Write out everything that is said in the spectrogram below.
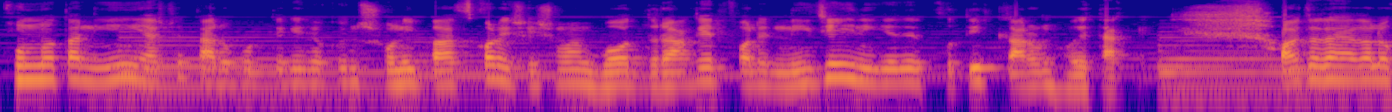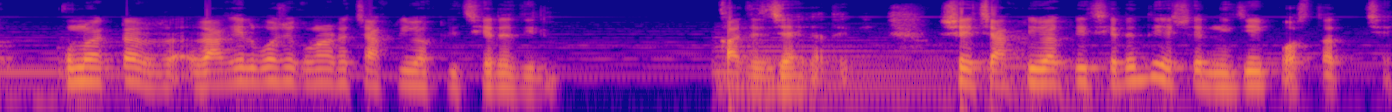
ক্ষুণ্ণতা নিয়েই আসে, তার উপর থেকে যখন শনি পাস করে, সেই সময় বদ রাগের ফলে নিজেই নিজেদের ক্ষতির কারণ হয়ে থাকে। হয়তো দেখা গেল কোনো একটা রাগের বসে কোনো একটা চাকরি বাকরি ছেড়ে দিল কাজের জায়গা থেকে। সে চাকরি বাকরি ছেড়ে দিয়ে সে নিজেই পস্তাচ্ছে।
